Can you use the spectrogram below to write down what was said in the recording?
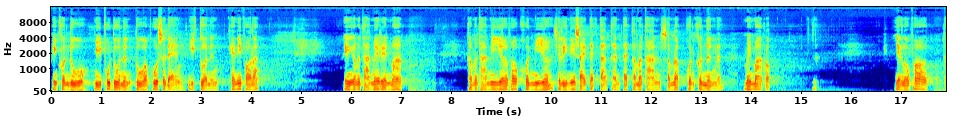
เป็นคนดูมีผู้ดูหนึ่งตัวผู้แสดงอีกตัวหนึ่ง แค่นี้พอละเรียนกรรมฐานไม่เรียนมาก กรรมฐานมีเยอะเพราะคนมีเยอะจริตนิสัยแตกต่างกัน แต่กรรมฐานสำหรับคนคนหนึ่งนะไม่มากหรอก อย่างหลวงพ่อท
